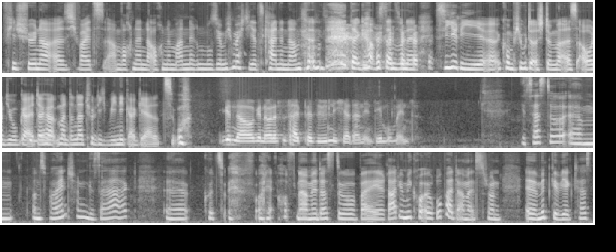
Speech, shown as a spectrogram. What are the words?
viel schöner, als ich war jetzt am Wochenende auch in einem anderen Museum. Ich möchte jetzt keine Namen nennen. Da gab es dann so eine Siri-Computerstimme als Audioguide. Da hört man dann natürlich weniger gerne zu. Genau, genau. Das ist halt persönlicher dann in dem Moment. Jetzt hast du ähm, uns vorhin schon gesagt, äh, kurz vor der Aufnahme, dass du bei Radio Mikro Europa damals schon äh, mitgewirkt hast.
